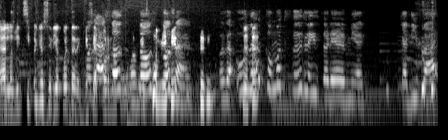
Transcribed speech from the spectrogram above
a los 25 años se dio cuenta de que O hacía sea, porno. son No mames, dos también. cosas. O sea, una, ¿cómo sabes la historia de Mia Khalifa?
